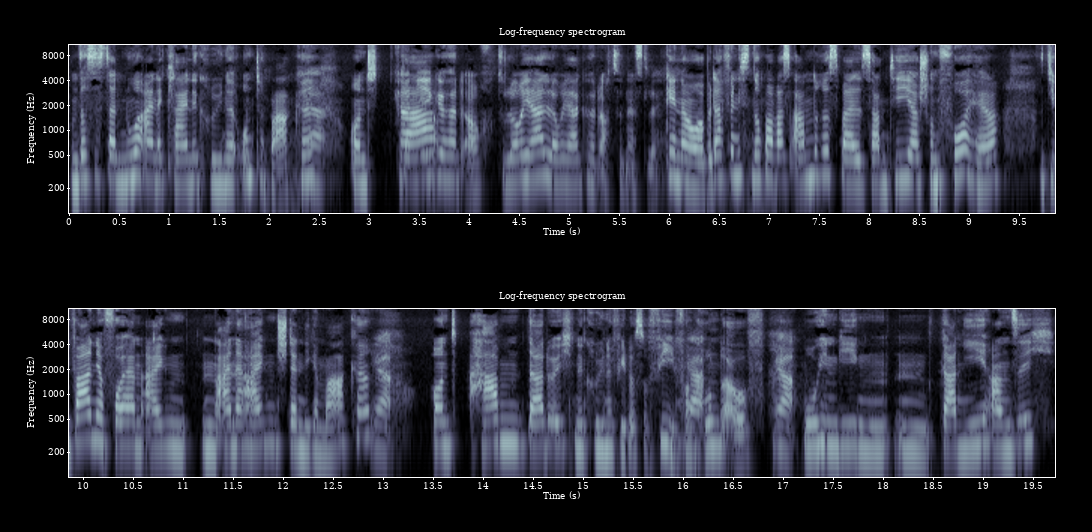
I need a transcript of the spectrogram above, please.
Und das ist dann nur eine kleine grüne Untermarke. Ja. Und Garnier da, gehört auch zu L'Oreal, L'Oreal gehört auch zu Nestle. Genau, aber da finde ich es nochmal was anderes, weil Santi ja schon vorher, die waren ja vorher ein eigen, eine eigenständige Marke. Ja und haben dadurch eine grüne Philosophie von ja. Grund auf. Ja. Wohingegen Garnier an sich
